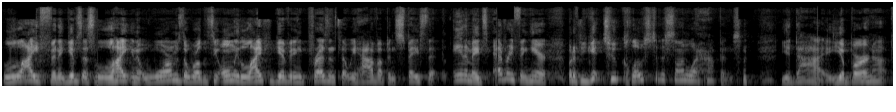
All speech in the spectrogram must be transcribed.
life and it gives us light and it warms the world. It's the only life giving presence that we have up in space that animates everything here. But if you get too close to the sun, what happens? you die, you burn up.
